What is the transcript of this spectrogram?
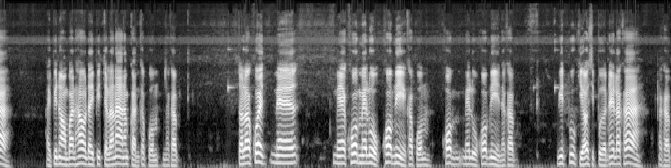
า ให้พี่น้องบ้านเฮาได้พิจารณานํกันครับผมนะครับสำหรับกล้วยแม่แม่โคมแม่ลูกโคมนี่ครับผมโคมแม่ลูกโคมนี่นะครับ วิดผู้เขียวสิเปิดในราคานะครับ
